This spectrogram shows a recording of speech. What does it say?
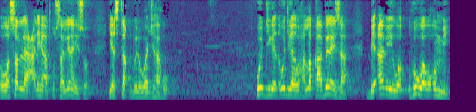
oo wasallaa calayhi aad ku sallinayso yastaqbilu wajhahu. Wejigaada waxaad la qaabilaysaa biabii huwa wa ummii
